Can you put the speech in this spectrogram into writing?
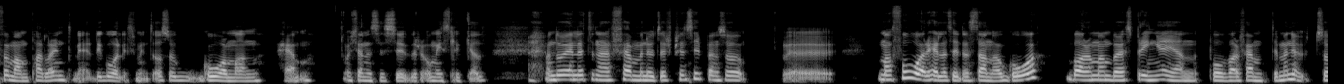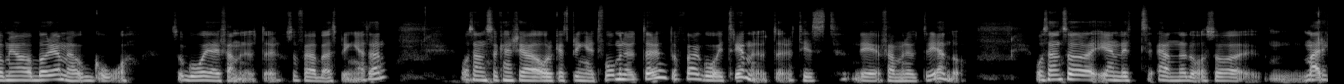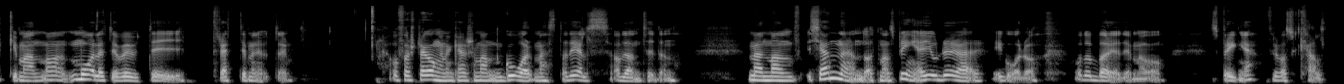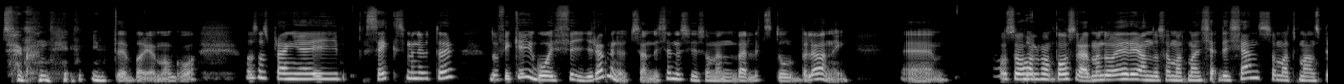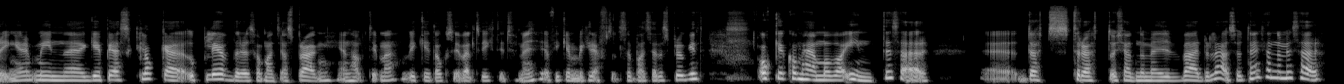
För man pallar inte mer, det går liksom inte. Och så går man hem och känner sig sur och misslyckad. Men då enligt den här femminutersprincipen så eh, man får hela tiden stanna och gå, bara man börjar springa igen på var femte minut. Så om jag börjar med att gå så går jag i fem minuter, så får jag börja springa sen. Och sen så kanske jag orkar springa i två minuter. Då får jag gå i tre minuter tills det är fem minuter igen då. Och sen så enligt henne då så märker man, man målet är att vara ute i 30 minuter. Och första gången kanske man går mestadels av den tiden. Men man känner ändå att man springer. Jag gjorde det här igår då och då började jag med att springa, för det var så kallt så jag kunde inte börja med att gå. Och så sprang jag i sex minuter. Då fick jag ju gå i fyra minuter sen. Det kändes ju som en väldigt stor belöning. Eh, och så håller man på sådär, men då är det ändå som att man, det känns som att man springer. Min eh, GPS-klocka upplevde det som att jag sprang en halvtimme, vilket också är väldigt viktigt för mig. Jag fick en bekräftelse på att jag hade sprungit. Och jag kom hem och var inte så här eh, dödstrött och kände mig värdelös, utan jag kände mig så här,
